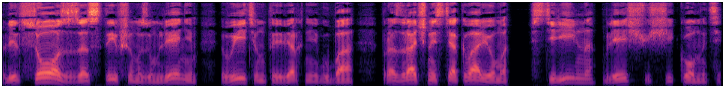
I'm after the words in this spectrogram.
Лицо с застывшим изумлением, вытянутая верхняя губа, прозрачность аквариума в стерильно блещущей комнате.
